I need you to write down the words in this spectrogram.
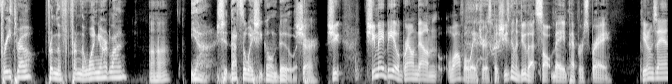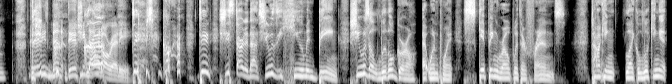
free throw from the from the one yard line? Uh huh. Yeah, she, that's the way she gonna do it. Sure. She she may be a ground down waffle waitress, but she's gonna do that Salt Bae pepper spray. You know what I'm saying? Because she's been, dude. She gra- died already. Dude, she, gra- dude, she started out, she was a human being. She was a little girl at one point, skipping rope with her friends, talking like looking at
